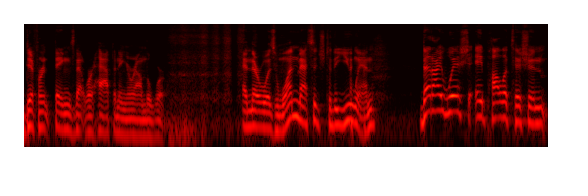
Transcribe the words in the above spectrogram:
different things that were happening around the world? And there was one message to the UN that I wish a politician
